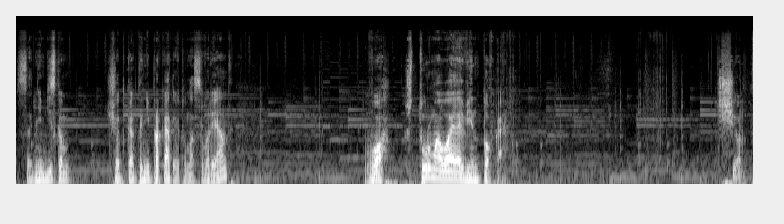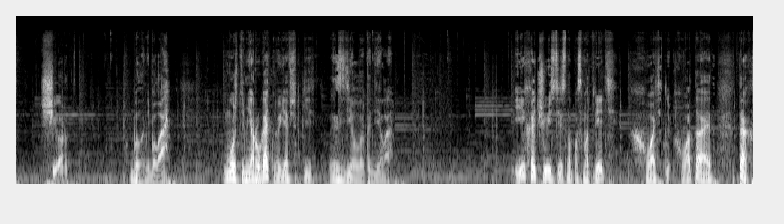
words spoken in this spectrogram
С одним диском что-то как-то не прокатывает у нас вариант. Во, штурмовая винтовка. Черт, черт. Было не было. Можете меня ругать, но я все-таки сделал это дело. И хочу, естественно, посмотреть, хватит. Хватает. Так,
